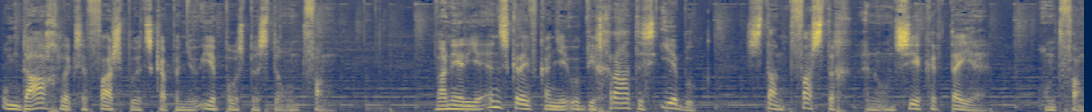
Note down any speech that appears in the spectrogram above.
om daagliks 'n vars boodskap in jou e-posbus te ontvang Wanneer jy inskryf, kan jy ook die gratis e-boek Standvastig in onseker tye ontvang.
